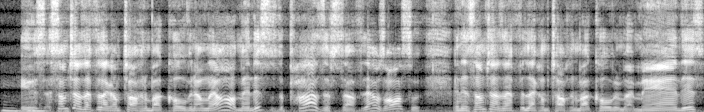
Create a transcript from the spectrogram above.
It was, sometimes I feel like I'm talking about COVID. I'm like, oh man, this is the positive stuff. That was awesome. And then sometimes I feel like I'm talking about COVID. I'm like, man, this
